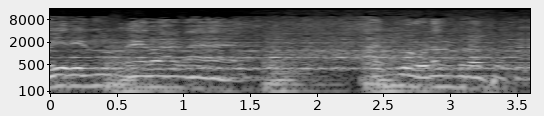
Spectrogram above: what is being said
உயிரினும் மேலான அன்பு உடன்பிறப்புகள்.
